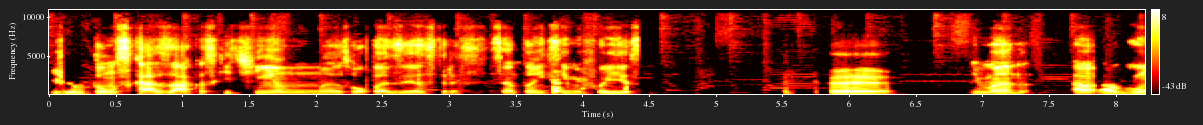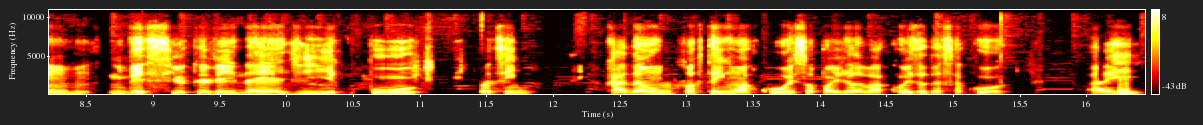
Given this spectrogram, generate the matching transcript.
juntou uns casacos que tinham, umas roupas extras, sentou em cima e foi isso. Aham. E, mano, algum imbecil teve a ideia de ir por. Tipo assim, cada um sorteia uma cor e só pode levar coisa dessa cor. Aí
